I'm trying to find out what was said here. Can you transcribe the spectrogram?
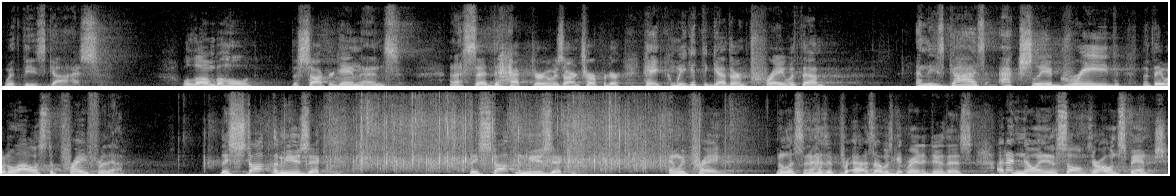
with these guys. Well, lo and behold, the soccer game ends. And I said to Hector, who was our interpreter, hey, can we get together and pray with them? And these guys actually agreed that they would allow us to pray for them. They stopped the music. They stopped the music, and we prayed. Now, listen, as I, as I, was getting ready to do this, I didn't know any of the songs. They're all in Spanish.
